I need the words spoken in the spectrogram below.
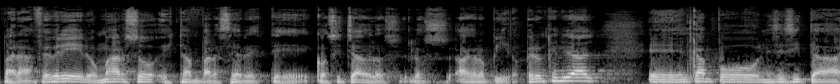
para febrero, marzo, están para ser este, cosechados los, los agropiros. Pero en general eh, el campo necesita,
